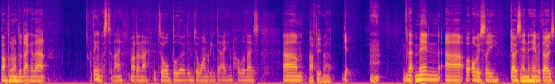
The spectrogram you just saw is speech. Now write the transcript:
bumping onto the back of that. I think it was today. I don't know. It's all blurred into one big day on holidays. Um, After your nap. Yeah. that men uh, obviously goes hand in hand with those.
